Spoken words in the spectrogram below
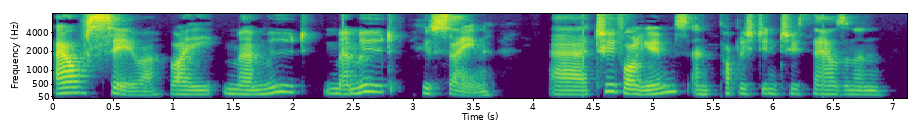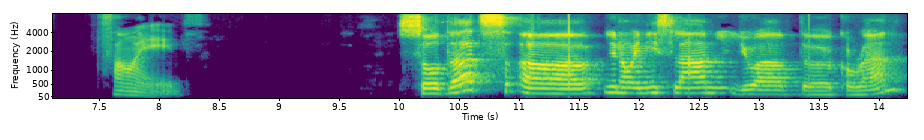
Al Sira by Mahmoud Mahmoud Hussein, uh, two volumes and published in two thousand and five. So that's uh, you know in Islam you have the Quran,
